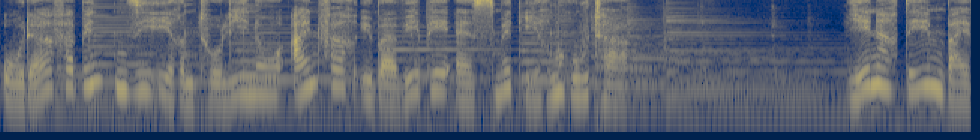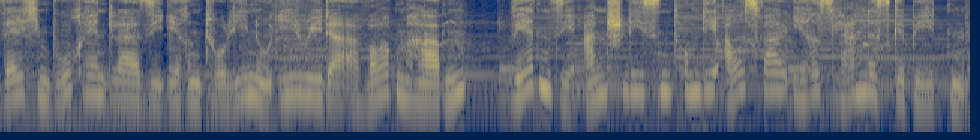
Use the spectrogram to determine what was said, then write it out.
oder verbinden Sie Ihren Tolino einfach über WPS mit Ihrem Router. Je nachdem, bei welchem Buchhändler Sie Ihren Tolino E-Reader erworben haben, werden Sie anschließend um die Auswahl Ihres Landes gebeten.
